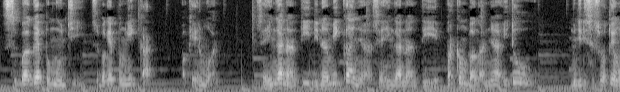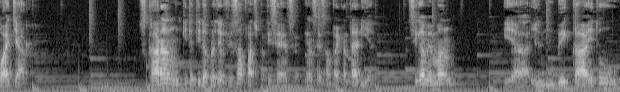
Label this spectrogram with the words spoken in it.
sebagai pengunci, sebagai pengikat oke ilmuwan. Sehingga nanti dinamikanya, sehingga nanti perkembangannya itu menjadi sesuatu yang wajar sekarang kita tidak belajar filsafat seperti saya yang saya sampaikan tadi ya sehingga memang ya ilmu BK itu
